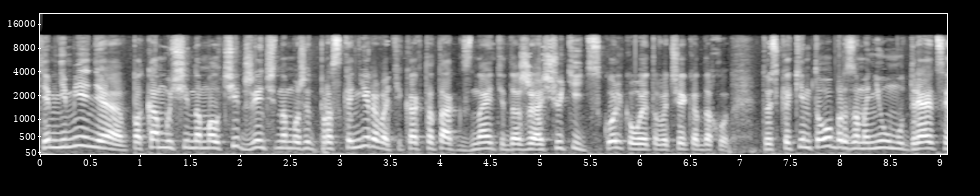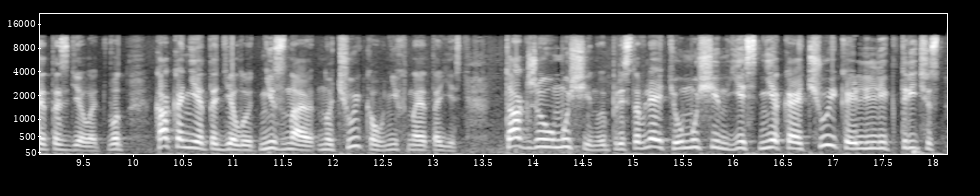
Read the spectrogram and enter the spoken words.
Тем не менее, пока мужчина молчит, женщина может просканировать и как-то так, знаете, даже ощутить, сколько у этого человека доход. То есть каким-то образом они умудряются это сделать. Вот как они это делают, не знаю, но чуйка у них на это есть. Также у мужчин, вы представляете, у мужчин есть некая чуйка или электричество,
